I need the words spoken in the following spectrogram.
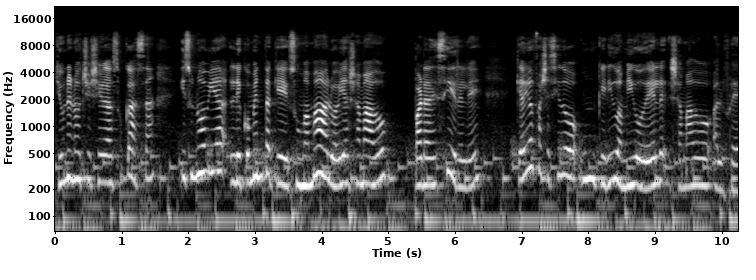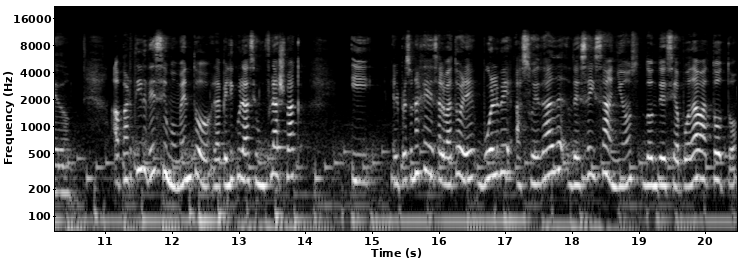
que una noche llega a su casa y su novia le comenta que su mamá lo había llamado para decirle que había fallecido un querido amigo de él llamado Alfredo. A partir de ese momento, la película hace un flashback y el personaje de Salvatore vuelve a su edad de 6 años, donde se apodaba Toto.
